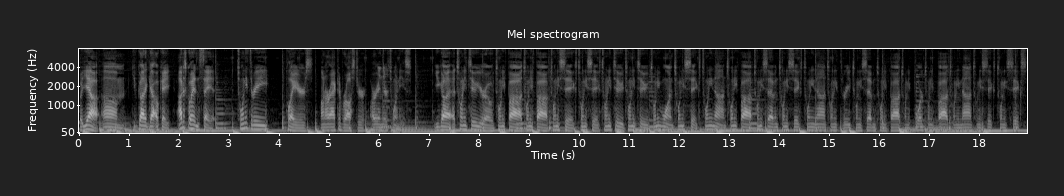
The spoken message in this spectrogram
But yeah, um, you've got a guy. Okay, I'll just go ahead and say it. 23 players on our active roster are in their 20s. you got a 22 year old, 25, 25, 26, 26, 22, 22, 21, 26, 29, 25, 27, 26, 29, 23, 27, 25, 24, 25, 29, 26, 26,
